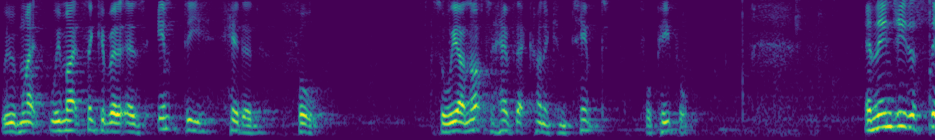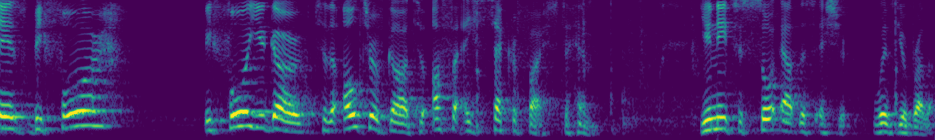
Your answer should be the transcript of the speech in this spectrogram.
we might, we might think of it as empty headed fool. So we are not to have that kind of contempt for people. And then Jesus says, before before you go to the altar of God to offer a sacrifice to Him, you need to sort out this issue with your brother.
